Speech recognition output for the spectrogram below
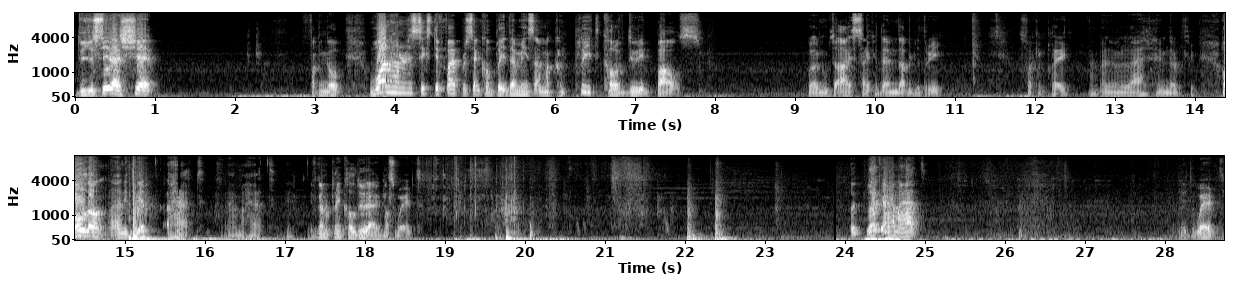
Did you see that shit? Fucking go. 165% complete. That means I'm a complete Call of Duty boss. Welcome to I suck at MW3. Let's fucking play. MW3. Hold on, I need to get a hat. I have my hat. If you're gonna play Call of Duty, I must wear it. Look, look, I have my hat. I need to wear it.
